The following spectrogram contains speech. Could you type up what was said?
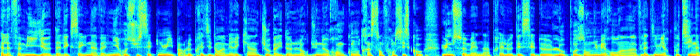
La famille d'Alexei Navalny reçue cette nuit par le président américain Joe Biden lors d'une rencontre à San Francisco, une semaine après le décès de l'opposant numéro un à Vladimir Poutine.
